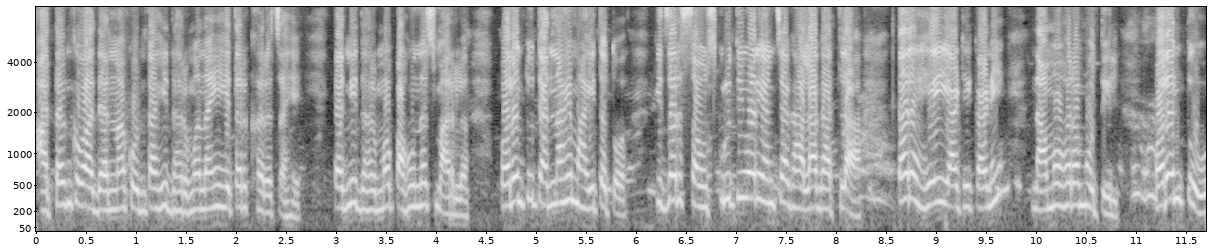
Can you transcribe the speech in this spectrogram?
आतंकवाद्यांना कोणताही धर्म नाही हे तर खरंच आहे. त्यांनी धर्म पाहूनच मारलं. परंतु त्यांना हे माहीत होतं की जर संस्कृतीवर यांच्या घाला घातला तर हे या ठिकाणी नामोहरम होतील. परंतु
